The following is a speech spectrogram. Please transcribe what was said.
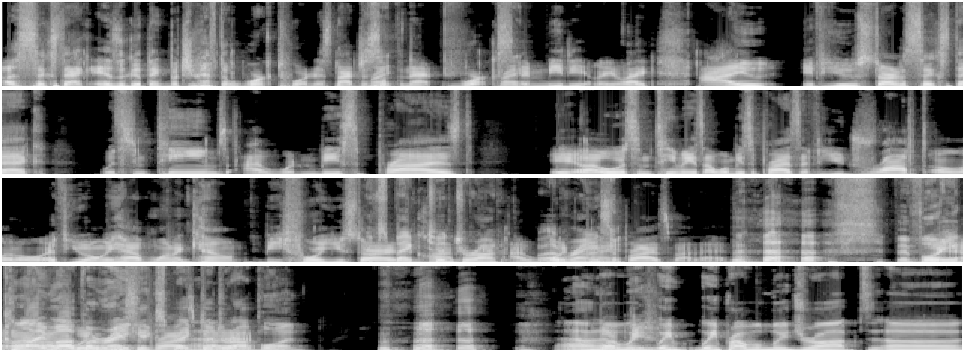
a six stack is a good thing, but you have to work toward it. It's not just Right. something that works Right. immediately. Like I, if you start a six stack with some teams, I wouldn't be surprised or with some teammates, I wouldn't be surprised if you dropped a little if you only have one Mhm. account before you start. Expect to drop I wouldn't be rank. surprised by that. Before you climb I up a rank, expect to drop that. one. I don't know. We, we we probably dropped uh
